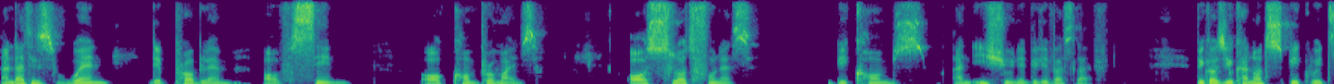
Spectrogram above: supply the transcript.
And that is when the problem of sin or compromise or slothfulness becomes an issue in a believer's life. Because you cannot speak with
